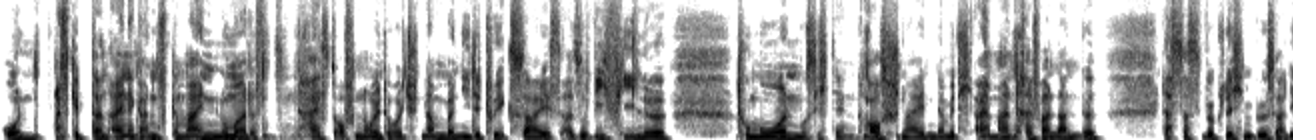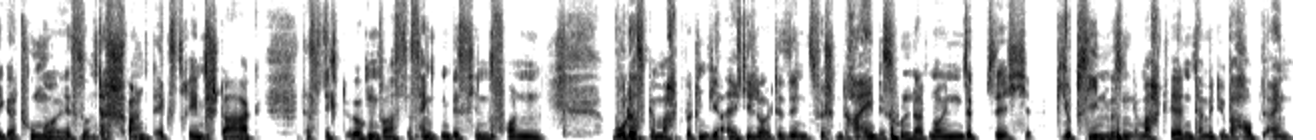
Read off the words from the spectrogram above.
Und es gibt dann eine ganz gemeine Nummer, das heißt auf Neudeutsch Number Needed to Excise. Also wie viele Tumoren muss ich denn rausschneiden, damit ich einmal einen Treffer lande? Dass das wirklich ein bösartiger Tumor ist und das schwankt extrem stark. Das liegt irgendwas, das hängt ein bisschen von, wo das gemacht wird und wie alt die Leute sind. Zwischen drei bis 179 Biopsien müssen gemacht werden, damit überhaupt ein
